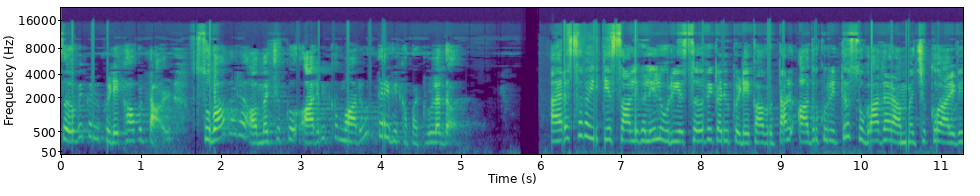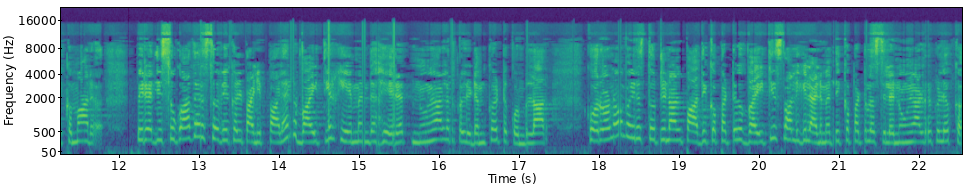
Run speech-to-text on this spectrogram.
சேவைகள் கிடைக்காவிட்டால் சுகாதார அமைச்சுக்கு அறிவிக்குமாறு தெரிவிக்கப்பட்டுள்ளது. அரசு வைத்தியசாலைகளில் உரிய சேவைகள் கிடைக்காவிட்டால் அது குறித்து சுகாதார அமைச்சுக்கு அறிவிக்குமாறு. பிரதி சுகாதார சேவைகள் பணிப்பாளர் வைத்தியர் ஹேமந்த ஹேரத் நோயாளர்களிடம் கேட்டுக் கொண்டுள்ளார். கொரோனா வைரஸ் தொற்றினால் பாதிக்கப்பட்டு வைத்தியசாலையில் அனுமதிக்கப்பட்டுள்ள சில நோயாளர்களுக்கு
